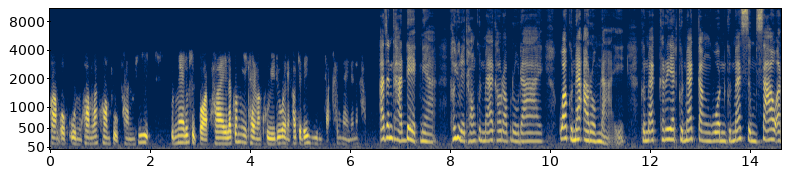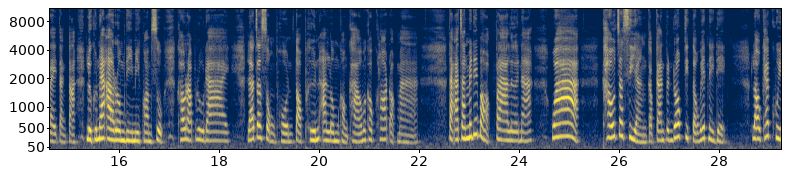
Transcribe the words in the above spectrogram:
ความอบอุ่น ความรักความผูกพันที่คุณแม่รู้สึกปลอดภัย แล้วก็มีใครมาคุยด้วยเนี่ยเขาจะได้ยินจากข้างในนั่นนะครับ อาจารย์ขาเด็กเนี่ยเขาอยู่ในท้องคุณแม่เขารับรู้ได้ ว่าคุณแม่อารมณ์ไหน คุณแม่เครียด คุณแม่กังวล คุณแม่ซึมเศร้าอะไรต่างๆ หรือคุณแม่อารมณ์ดีมีความสุขเขารับรู้ได้ แล้วจะส่งผลต่อพื้นอารมณ์ของเขาเมื่อเขาคลอดออกมา แต่อาจารย์ไม่ได้บอกปลาเลยนะ ว่า เขาจะเสี่ยงกับการเป็นโรคจิตเวชในเด็ก เราแค่คุย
